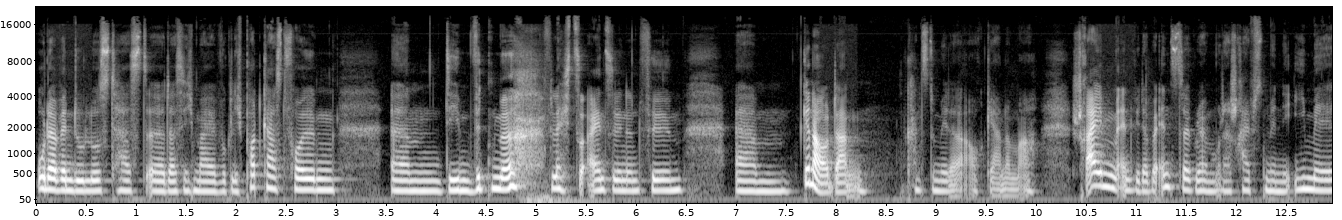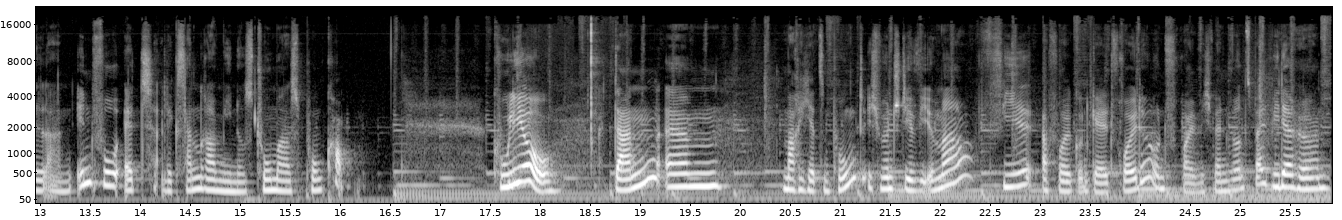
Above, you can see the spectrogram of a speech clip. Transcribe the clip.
Oder wenn du Lust hast, äh, dass ich mal wirklich Podcast-Folgen ähm, dem widme, vielleicht zu einzelnen Filmen. Ähm, genau, dann kannst du mir da auch gerne mal schreiben, entweder bei Instagram oder schreibst mir eine E-Mail an info at alexandra-thomas.com. Coolio. Dann ähm, mache ich jetzt einen Punkt. Ich wünsche dir wie immer viel Erfolg und Geldfreude und freue mich, wenn wir uns bald wieder hören.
